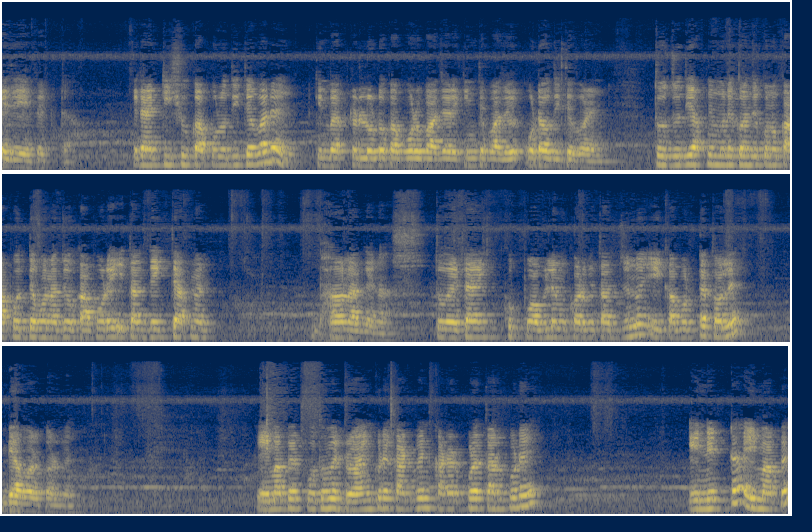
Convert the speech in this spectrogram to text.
এই যে এফেক্টটা এখানে টিস্যু কাপড়ও দিতে পারেন, কিংবা একটা লোটো কাপড় বাজারে কিনতে পাওয়া যাবে ওটাও দিতে পারেন। তো যদি আপনি মনে করেন যে কোনো কাপড় দেবো না, যে কাপড়ে, এটা দেখতে আপনার ভালো লাগে না। তো এটাই খুব প্রবলেম করবে, তার জন্য এই কাপড়টা তলে ব্যবহার করবেন। এই মাপে প্রথমে ড্রয়িং করে কাটবেন, কাটার পরে তারপরে এই নেটটা এই মাপে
